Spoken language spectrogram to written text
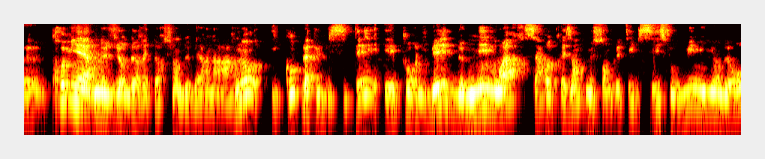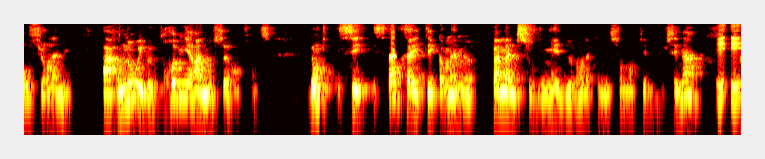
euh, première mesure de rétorsion de Bernard Arnault, il coupe la publicité et pour Libé, de mémoire, ça représente, me semble-t-il, 6 ou 8 millions d'euros sur l'année. Arnault est le premier annonceur en France. Donc, c'est, ça, ça a été quand même pas mal souligné devant la commission d'enquête du Sénat. Et, et,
